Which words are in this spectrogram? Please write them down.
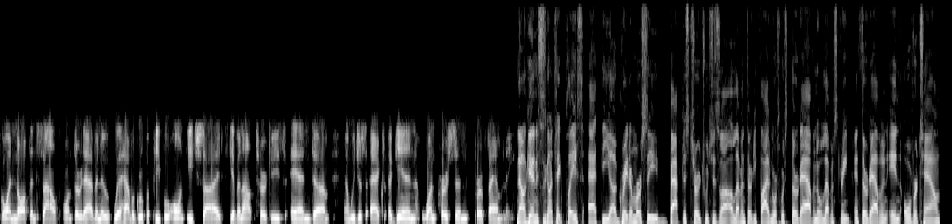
going north and south on 3rd Avenue. We'll have a group of people on each side giving out turkeys, and um, and we just ask again one person per family. Now, again, this is going to take place at the uh, Greater Mercy Baptist Church, which is 1135 uh, Northwest 3rd Avenue, 11th Street and 3rd Avenue in Overtown.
